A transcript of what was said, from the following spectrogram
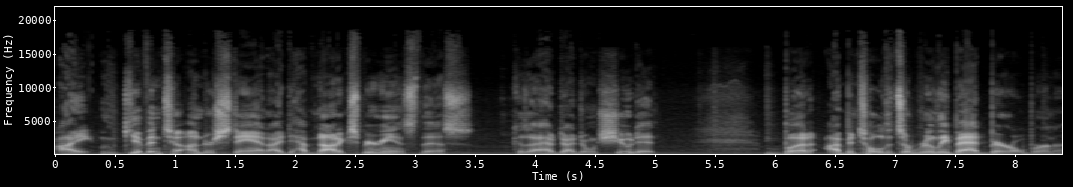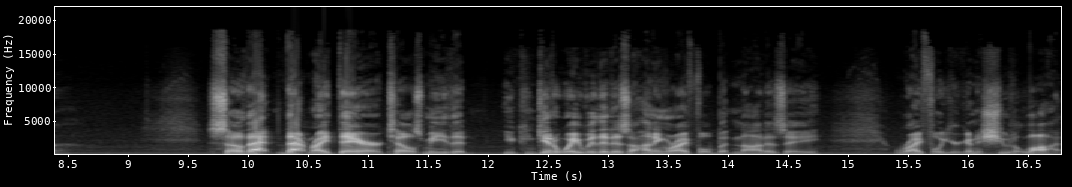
I am given to understand. I have not experienced this because I, I don't shoot it, but I've been told it's a really bad barrel burner. So that that right there tells me that you can get away with it as a hunting rifle, but not as a rifle you're going to shoot a lot.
